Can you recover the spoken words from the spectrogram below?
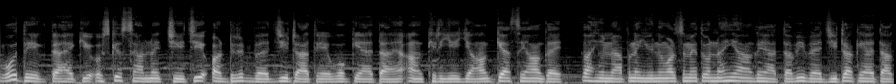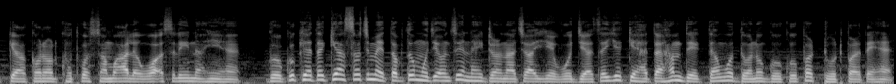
वो देखता है कि उसके सामने चीची और ड्रिप वेजिटा थे वो कहता है, आखिर ये यहाँ कैसे आ गए? कहीं मैं अपने यूनिवर्स में तो नहीं आ गया, तभी वेजिटा कहता, क्या करो और खुद को संभालो, वो असली नहीं है। गोकू कहता है, क्या सच में तब तो मुझे उनसे नहीं डरना चाहिए। वो जैसे ये कहता है, हम देखते हैं, वो दोनों गोकू पर टूट पड़ते हैं।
